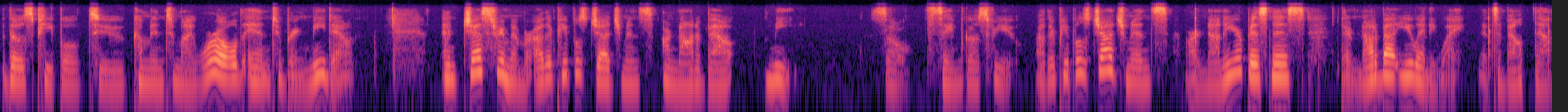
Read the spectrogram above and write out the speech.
those people to come into my world and to bring me down. And just remember, other people's judgments are not about me. So, the same goes for you. Other people's judgments are none of your business. They're not about you anyway, it's about them.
